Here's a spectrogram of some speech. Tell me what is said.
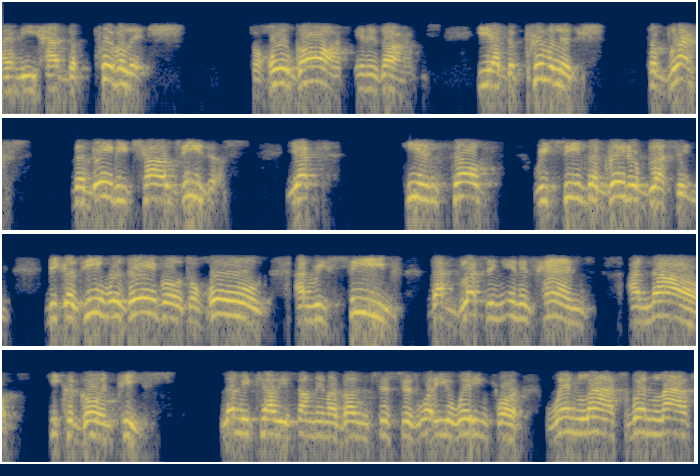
And he had the privilege to hold God in his arms. He had the privilege to bless the baby child Jesus. Yet he himself received a greater blessing because he was able to hold and receive that blessing in his hands, and now he could go in peace. Let me tell you something, my brothers and sisters. What are you waiting for? When last, when last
